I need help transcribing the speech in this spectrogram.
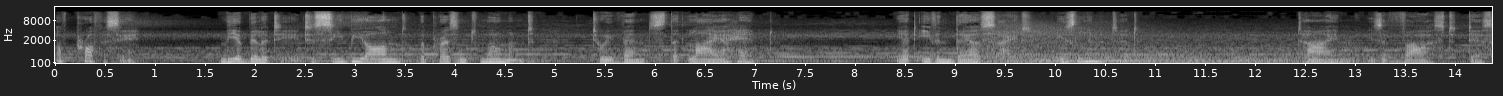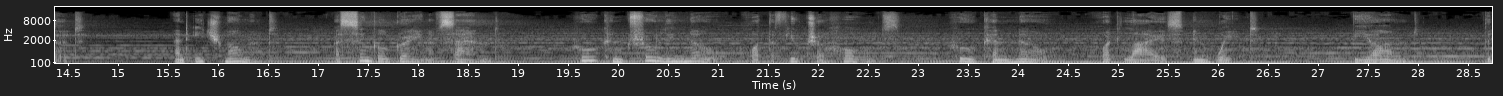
of prophecy, the ability to see beyond the present moment to events that lie ahead. Yet even their sight is limited. Time is a vast desert, and each moment a single grain of sand. Who can truly know what the future holds? Who can know what lies in wait beyond the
